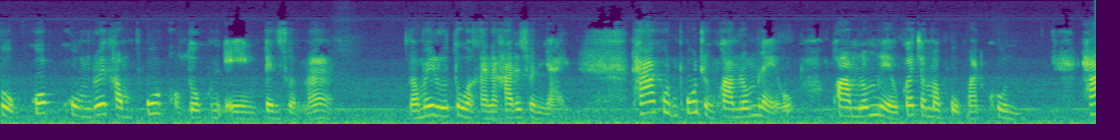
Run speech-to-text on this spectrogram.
ถูกควบคุมด้วยคำพูดของตัวคุณเองเป็นส่วนมากเราไม่รู้ตัวกันนะคะในส่วนใหญ่ ถ้าคุณพูดถึงความล้มเหลว ความล้มเหลวก็จะมาผูกมัดคุณ ถ้า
